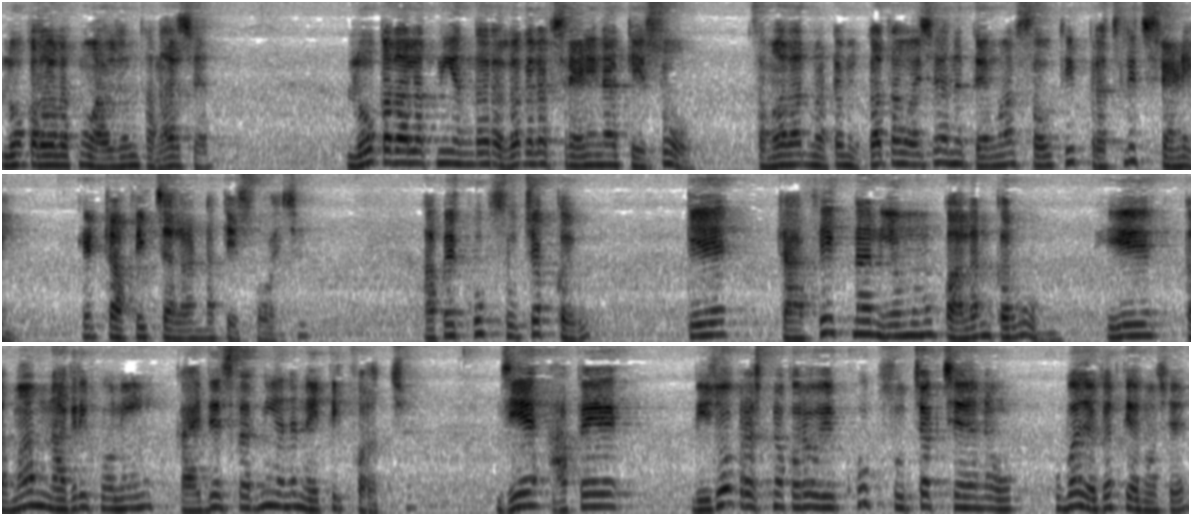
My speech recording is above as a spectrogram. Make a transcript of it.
લોક અદાલતનું આયોજન થનાર છે. લોક અદાલતની અંદર અલગ અલગ શ્રેણીના કેસો સમાધાન માટે મુકાતા હોય છે અને તેમાં સૌથી પ્રચલિત શ્રેણી એ ટ્રાફિક ચાલાણના કેસો હોય છે. આપણે ખૂબ સૂચક કહ્યું કે ટ્રાફિકના નિયમોનું પાલન કરવું એ તમામ નાગરિકોની કાયદેસરની અને નૈતિક ફરજ છે. જે આપે બીજો પ્રશ્ન કર્યો એ ખૂબ સૂચક છે અને ખૂબ જ અગત્યનો છે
